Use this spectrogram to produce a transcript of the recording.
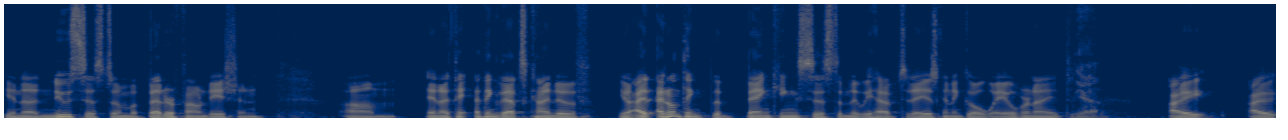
in a new system, a better foundation. Um, and I think I think that's kind of you know I, I don't think the banking system that we have today is going to go away overnight. Yeah. I I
